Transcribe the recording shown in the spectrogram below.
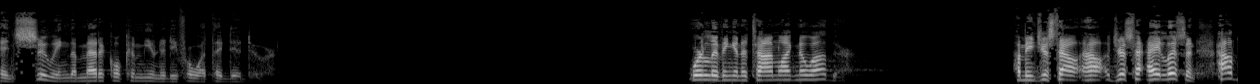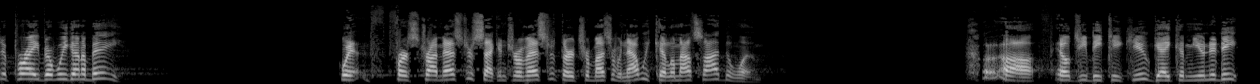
and suing the medical community for what they did to her. We're living in a time like no other. I mean, just how, how just, hey, listen, how depraved are we going to be? First trimester, second trimester, third trimester, well, now we kill them outside the womb. Uh, LGBTQ, gay community.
